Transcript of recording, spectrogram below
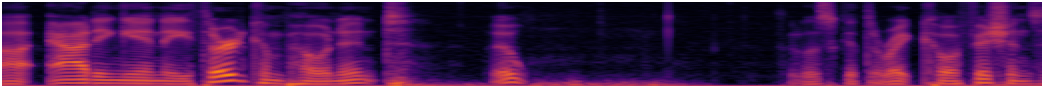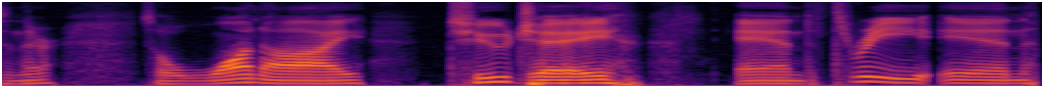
uh, adding in a third component. Oh, so let's get the right coefficients in there. So 1i, 2j, and 3 in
